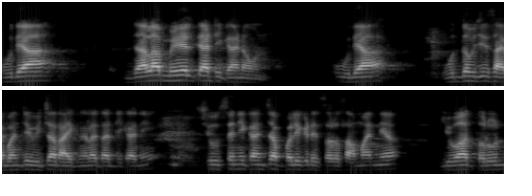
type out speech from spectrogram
उद्या ज्याला मिळेल त्या ठिकाणाहून उद्या उद्धवजी साहेबांचे विचार ऐकण्याला त्या ठिकाणी शिवसैनिकांच्या पलीकडे सर्वसामान्य युवा तरुण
